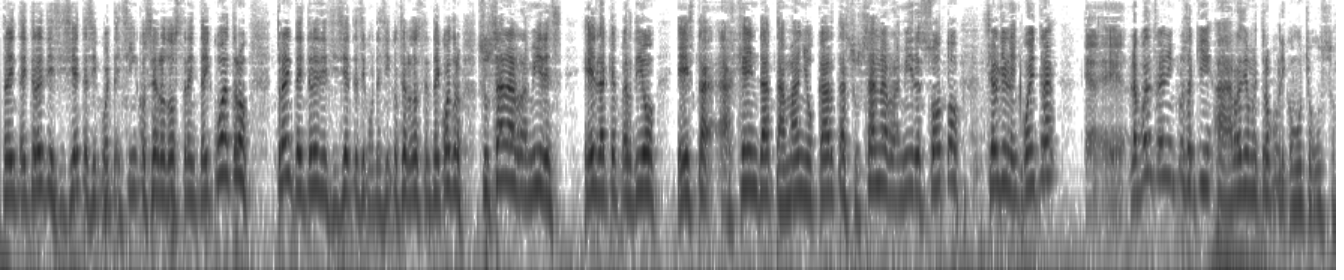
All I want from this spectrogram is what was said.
33 17 55 02 34. 33 17 55 02 34. Susana Ramírez es la que perdió esta agenda tamaño carta. Susana Ramírez Soto. Si alguien la encuentra, eh, la pueden traer incluso aquí a Radio Metrópoli con mucho gusto.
